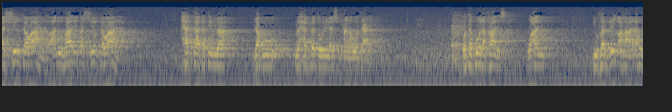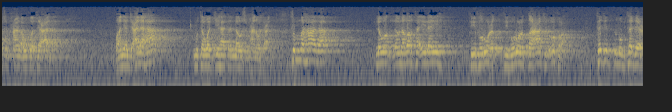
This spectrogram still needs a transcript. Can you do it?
الشرك وأهله وأن يفارق الشرك وأهله حتى تتم له محبته لله سبحانه وتعالى. وتكون خالصة وأن يفرغها له سبحانه وتعالى وأن يجعلها متوجهة له سبحانه وتعالى. ثم هذا لو لو نظرت إليه في فروع في فروع الطاعات الأخرى تجد المبتدع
